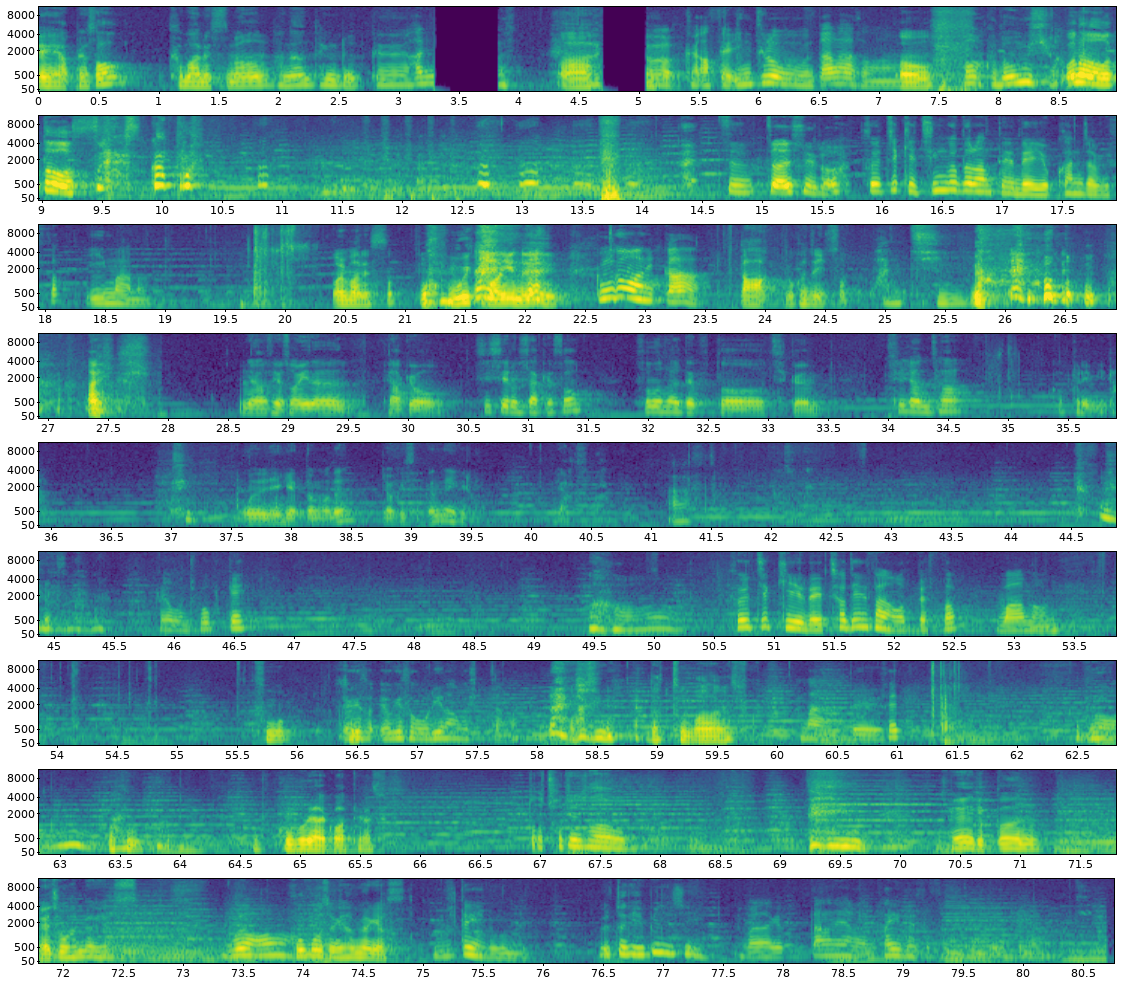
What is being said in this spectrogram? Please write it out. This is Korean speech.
내 앞에서 그만했으면 하는 행동. 그 한, 아, 그, 그 앞에 인트로 부분 따라하잖아. 어. 아, 그거 너무 싫어. 오늘 어떤 스트레스 카트로 진짜 싫어. 솔직히 친구들한테 내 욕한 적 있어? 2만 원. 얼마 냈어? 오, 뭐 이렇게 많이 내? 궁금하니까 나 욕한 적 있어? 많지. 안녕하세요. 저희는 대학교 CC로 시작해서 20살 때부터 지금 7년차 커플입니다. 오늘 얘기했던 거는 여기서 끝내기로 약속하고 알았어. 약속하고 약속하고 내가 먼저 뽑을게. 어허. 솔직히 내 첫인상 어땠어? 만 원. 궁금 여기서 여기서 올인하고 싶지 않아? 아니 나 돈 많아가지고 하나, 둘, 셋. 어, 뭐야? 아니 궁금해할 것 같아가지고 또 첫인상 제일 이쁜 애 중 한 명이었어 뭐야? 후보 중에 한 명이었어 1등이 누군데? 1등이 혜빈이지 만약에 다른 애랑 사귀고 있었으면 걔한테 1등이 라는 거지.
